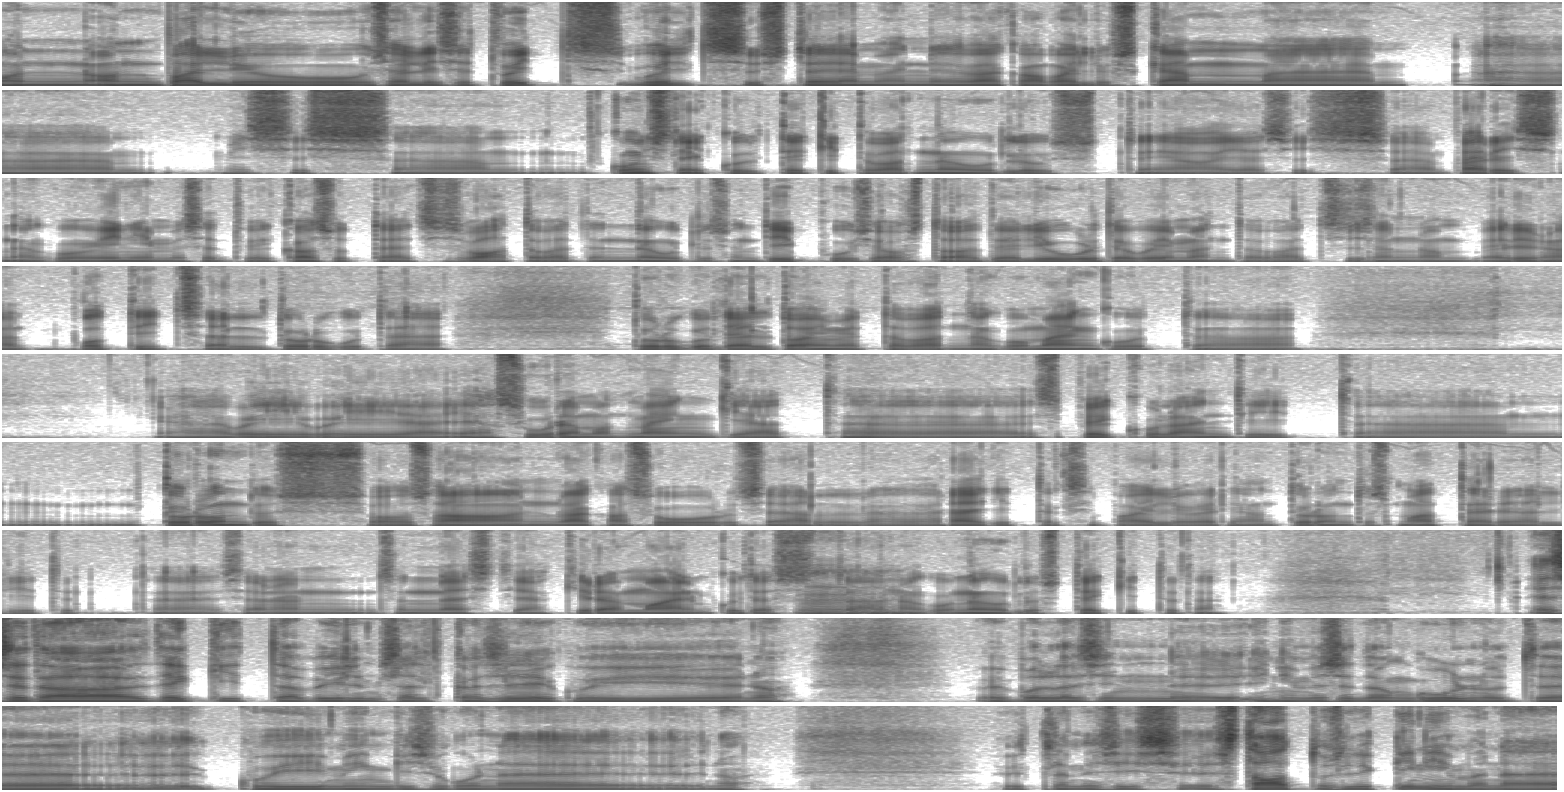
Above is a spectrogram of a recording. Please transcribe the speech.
on, on palju selliseid võlts, võltssüsteeme, on ju väga palju skämme äh,, mis siis äh, kunstlikult tekitavad nõudlust ja, ja siis äh, päris nagu inimesed või kasutajad siis vaatavad, et nõudlus on tipus ja ostavad veel juurde, võimendavad, siis on no, erinevad bot'id seal turgude, turgudel toimetavad nagu mängud äh, või, või jah, suuremad mängijad, äh, spekulandid, äh, turundusosa on väga suur, seal räägitakse palju, erinevad turundusmaterjalid, et seal on, see on hästi jah, kirev maailm, kuidas seda mm. nagu nõudlust tekitada. ja seda tekitab ilmselt ka see, kui noh, võib-olla siin inimesed on kuulnud, kui mingisugune noh, ütleme siis staatuslik inimene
